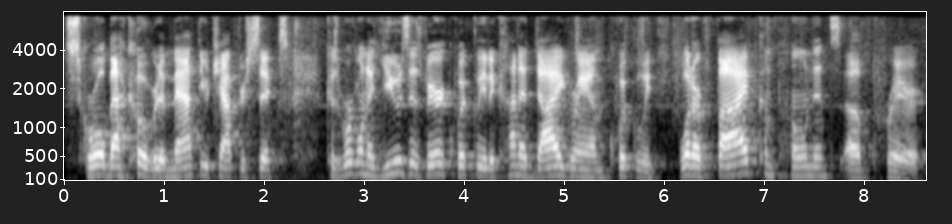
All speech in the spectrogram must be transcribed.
scroll back over to Matthew chapter 6, because we're going to use this very quickly to kind of diagram quickly what are five components of prayer.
